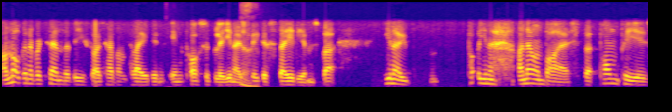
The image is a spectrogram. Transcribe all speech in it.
I'm not going to pretend that these guys haven't played in, in possibly you know No. bigger stadiums, but you know, you know, I know I'm biased, but Pompey is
